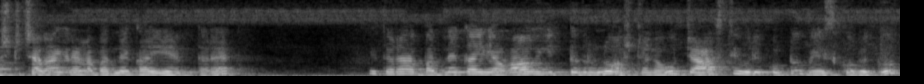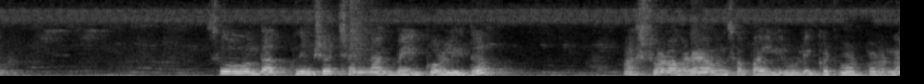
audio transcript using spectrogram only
ಅಷ್ಟು ಚೆನ್ನಾಗಿರಲ್ಲ ಬದನೆಕಾಯಿ ಅಂತಾರೆ. ಈ ಥರ ಬದನೆಕಾಯಿ ಯಾವಾಗ ಇಟ್ಟಿದ್ರೂ ಅಷ್ಟೇ ನಾವು ಜಾಸ್ತಿ ಉರಿ ಕೊಟ್ಟು ಬೇಯಿಸ್ಕೋಬೇಕು. ಸೊ ಒಂದು ಹತ್ತು ನಿಮಿಷ ಚೆನ್ನಾಗಿ ಬೇಯ್ಕೊಳ್ಳಿ ಇದು ಅಷ್ಟರೊಳಗಡೆ ಒಂದು ಸ್ವಲ್ಪ ಈರುಳ್ಳಿ ಕಟ್ ಮಾಡ್ಕೊಳ್ಳೋಣ.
